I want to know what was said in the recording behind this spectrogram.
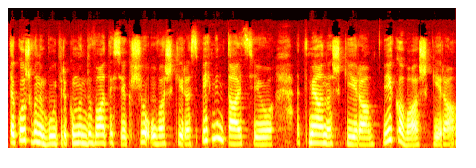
Також вони будуть рекомендуватися, якщо у вас шкіра з пігментацією, тьмяна шкіра, вікова шкіра.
